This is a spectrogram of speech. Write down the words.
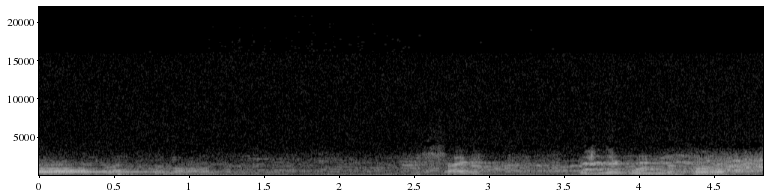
Oh, bless the Lord. Say, isn't it wonderful?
